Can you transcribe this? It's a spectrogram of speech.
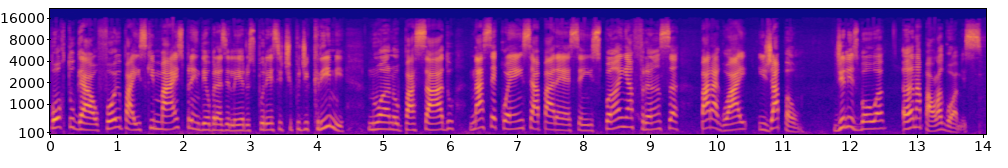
Portugal foi o país que mais prendeu brasileiros por esse tipo de crime no ano passado. Na sequência, aparecem Espanha, França, Paraguai e Japão. De Lisboa, Ana Paula Gomes.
